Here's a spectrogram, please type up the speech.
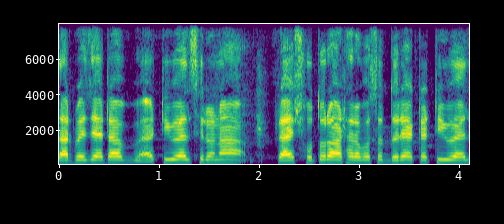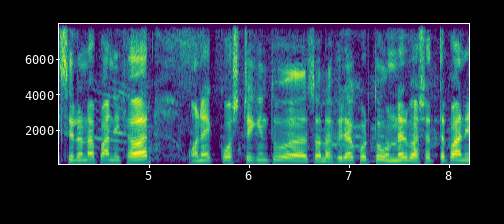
তারপরে যে একটা টিউবওয়েল ছিল না, প্রায় সতেরো আঠারো বছর ধরে একটা টিউবওয়েল ছিল না পানি খাওয়ার। অনেক কষ্টে কিন্তু চলাফেরা করতো, অন্যের বাসাতে পানি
